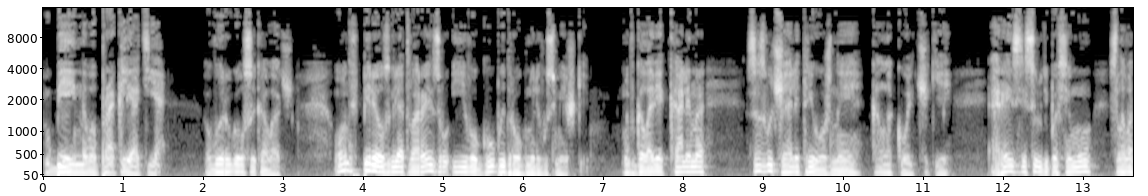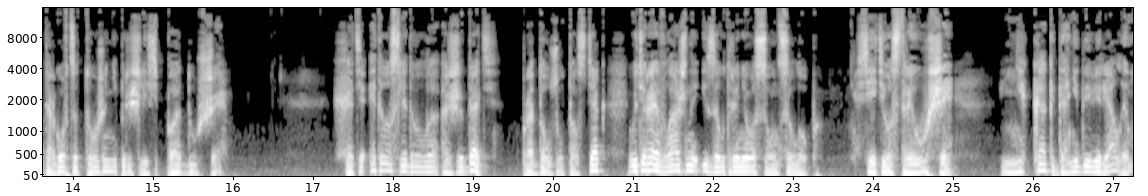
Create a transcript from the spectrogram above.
«Бейного проклятия!» — выругался Калач. Он вперил взгляд в Арейзру, и его губы дрогнули в усмешке. В голове Калина зазвучали тревожные колокольчики. Арейзре, судя по всему, слова торговца тоже не пришлись по душе. Хотя этого следовало ожидать, продолжил толстяк, вытирая влажный из-за утреннего солнца лоб. Все эти острые уши никогда не доверял им.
